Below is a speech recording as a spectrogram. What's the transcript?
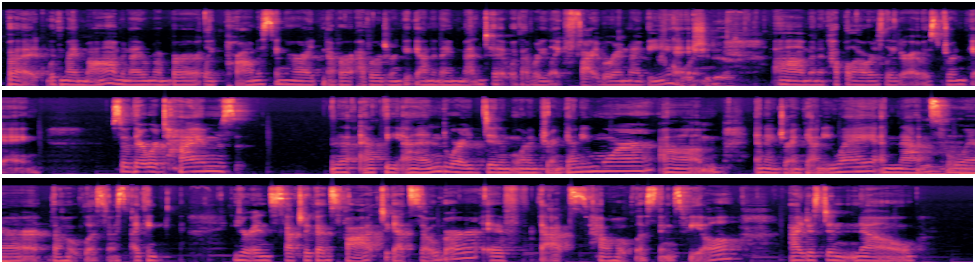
but with my mom, and I remember like promising her I'd never ever drink again, and I meant it with every like fiber in my being. of course you did. Um, and a couple hours later, I was drinking. So there were times at the end where I didn't want to drink anymore, um, and I drank anyway. And that's Mhm. where the hopelessness. I think you're in such a good spot to get sober if that's how hopeless things feel. I just didn't know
